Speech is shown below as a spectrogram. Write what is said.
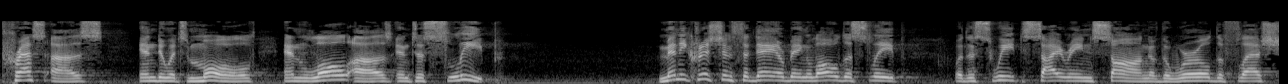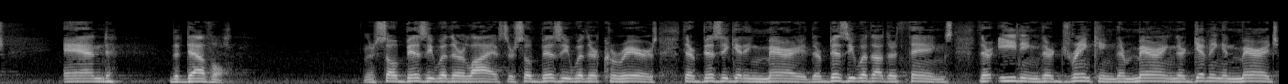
press us into its mold and lull us into sleep. Many Christians today are being lulled to sleep with the sweet siren song of the world, the flesh, and the devil. They're so busy with their lives. They're so busy with their careers. They're busy getting married. They're busy with other things. They're eating, they're drinking, they're marrying, they're giving in marriage,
